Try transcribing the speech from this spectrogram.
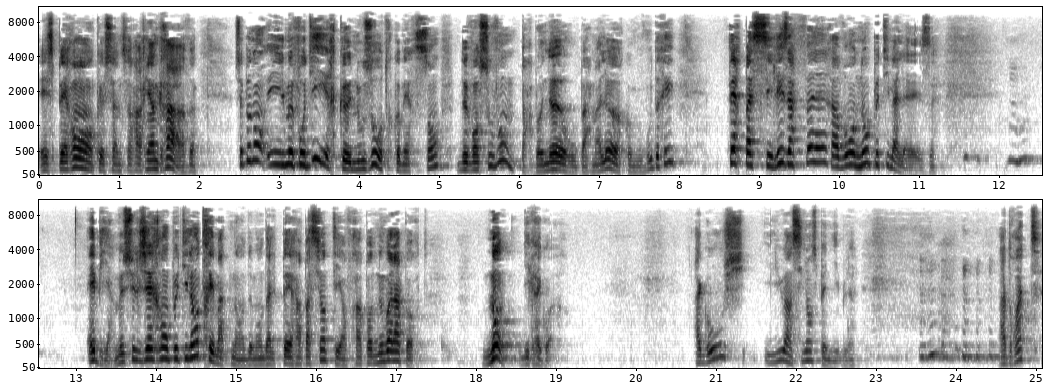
espérant que ça ne sera rien de grave. Cependant, il me faut dire que nous autres commerçants devons souvent, par bonheur ou par malheur, comme vous voudrez, faire passer les affaires avant nos petits malaises. Eh bien, monsieur le gérant peut-il entrer maintenant? demanda le père impatienté en frappant de nouveau à la porte. Non, dit Grégoire. À gauche, il y eut un silence pénible. À droite,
